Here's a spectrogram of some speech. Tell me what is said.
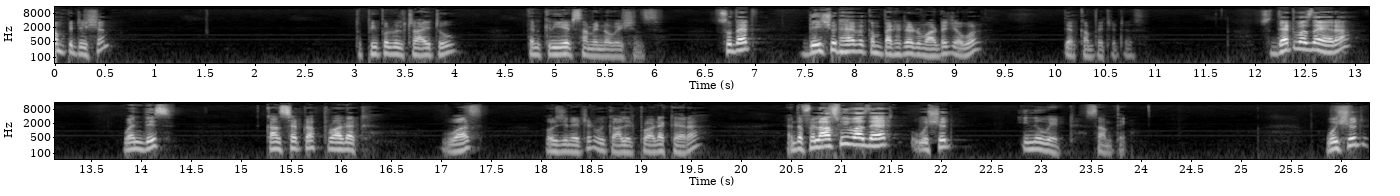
competition تو people will try to then create some innovations so that they should have a competitive advantage over their competitors. So that was the era when this concept of product was originated. We call it product era, and the philosophy was that we should innovate something. We should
